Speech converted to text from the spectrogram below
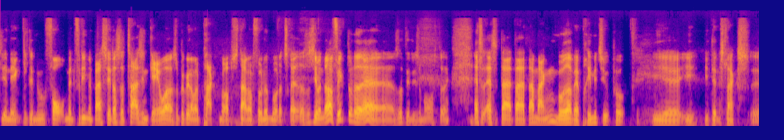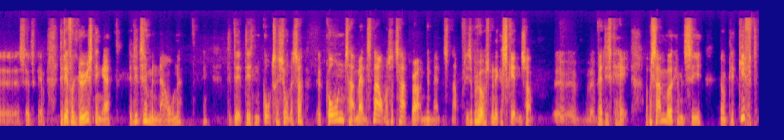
den enkelte nu får, men fordi man bare sætter sig og tager sine gaver, og så begynder man at pakke dem op, så snart man har fundet dem under træet, og så siger man, nå, fik du noget? Ja, ja, og så er det ligesom overstået. Ikke? Altså, altså der, der, der er mange måder at være primitiv på i, øh, i, i den slags øh, selskab. Det er derfor løsningen er, det er lidt ligesom med navne. Ikke? Det, det, det er en god tradition, at så øh, konen tager mandens navn, og så tager børnene mandens navn, fordi så behøver man ikke at skændes om, øh, hvad de skal have. Og på samme måde kan man sige, når man bliver gift,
